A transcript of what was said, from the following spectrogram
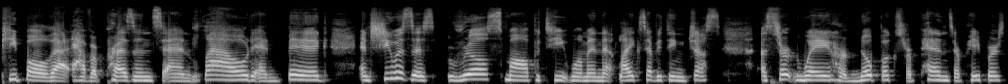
people that have a presence and loud and big. And she was this real small petite woman that likes everything just a certain way her notebooks her pens her papers.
